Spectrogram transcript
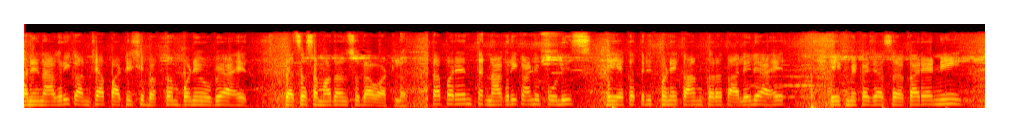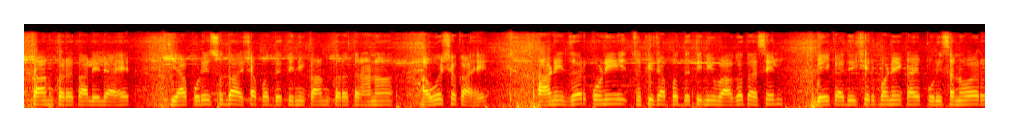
आणि नागरिक आमच्या पाठीशी भक्कमपणे उभे आहेत याचं समाधानसुद्धा वाटलं. आतापर्यंत नागरिक आणि पोलीस हे एकत्रितपणे काम करत आलेले आहेत एकमेकाच्या सहकार्यांनी काम करत आलेले आहेत यापुढे सुद्धा अशा पद्धतीने काम करत राहणं आवश्यक आहे. आणि जर कोणी चुकीच्या पद्धतीने वागत असेल बेकायदेशीरपणे काय पोलिसांवर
